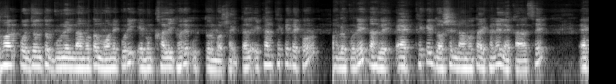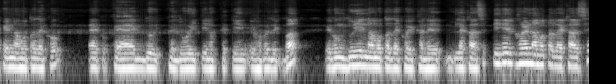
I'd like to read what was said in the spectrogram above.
ঘর পর্যন্ত গুণের নামতা মনে করি এবং খালি ঘরে উত্তর বসাই। তাহলে এখান থেকে দেখো, ভালো করে, তাহলে এক থেকে দশের নামতা এখানে লেখা আছে। একের নামতা দেখো এক অক্ষে এক দুই অক্ষে দুই, তিন অক্ষে তিন, এভাবে লিখবা। এবং দুইয়ের নামতা দেখো এখানে লেখা আছে। তিনের ঘরের নামতা লেখা আছে।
